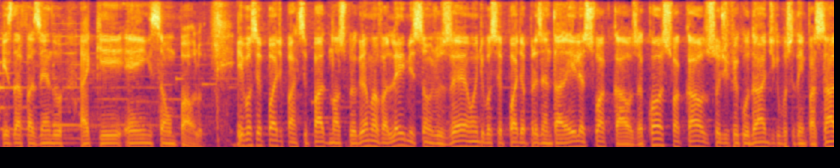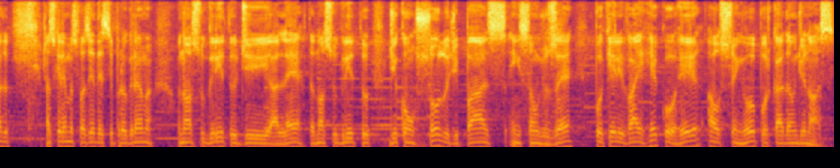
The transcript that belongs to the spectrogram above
que está fazendo aqui em São Paulo. E você pode participar do nosso programa Valei Missão José, onde você pode apresentar a ele a sua causa. Qual a sua causa, sua dificuldade que você tem passado? Nós queremos fazer desse programa o nosso grito de alerta, nosso grito de consolo, de paz em São José, porque ele vai recorrer ao Senhor por cada um de nós.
